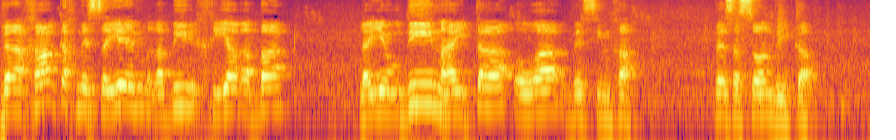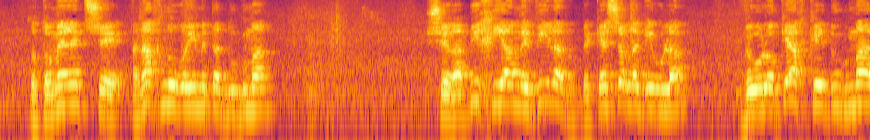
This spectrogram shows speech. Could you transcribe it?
ואחר כך מסיים רבי חייה רבה ליהודים הייתה אורה ושמחה וששון ועיקר. זאת אומרת שאנחנו רואים את הדוגמה שרבי חייה מביא לנו בקשר לגאולה והוא לוקח כדוגמה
